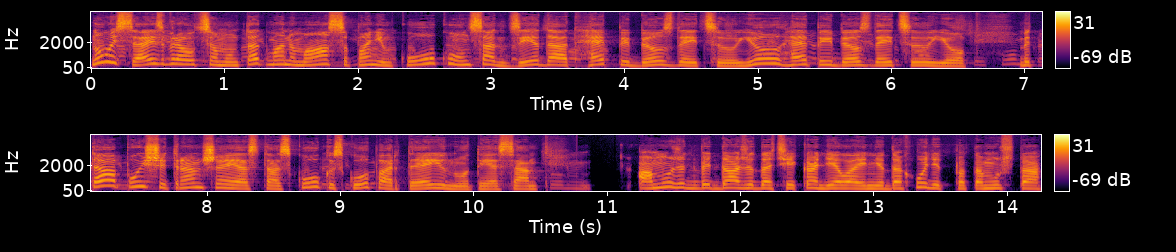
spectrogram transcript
Nu, visi aizbraucam, un tad mana māsa paņem kūku un sāk dziedāt Happy birthday to you, happy birthday to you. Bet tā puiši tranšējās tās kūkas kopā ar tēju notiesā. А может быть, даже до чайка дело и не доходит, потому что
